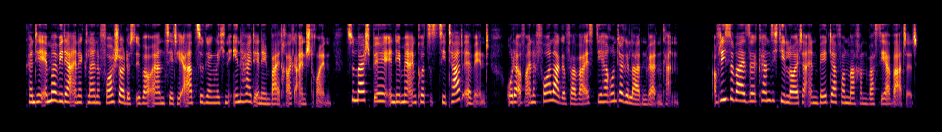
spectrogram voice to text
könnt ihr immer wieder eine kleine Vorschau des über euren CTA zugänglichen Inhalt in den Beitrag einstreuen. Zum Beispiel, indem ihr ein kurzes Zitat erwähnt oder auf eine Vorlage verweist, die heruntergeladen werden kann. Auf diese Weise können sich die Leute ein Bild davon machen, was sie erwartet.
